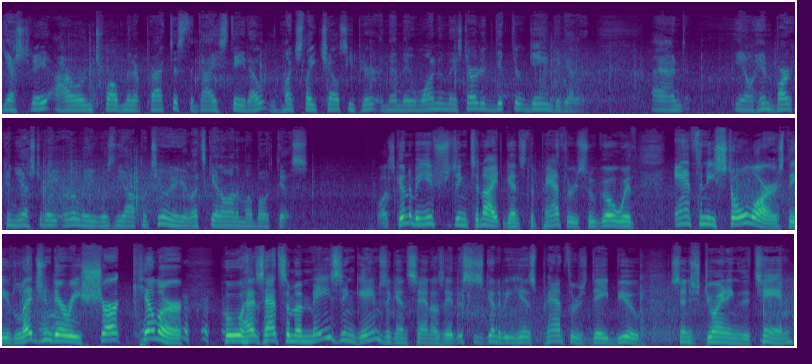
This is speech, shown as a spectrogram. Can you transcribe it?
Yesterday, hour and 12 minute practice, the guy stayed out, much like Chelsea Pier, and then they won and they started to get their game together. And, you know, him barking yesterday early was the opportunity. Let's get on him about this. Well, it's going to be interesting tonight against the Panthers, who go with Anthony Stolarz, the legendary shark killer, who has had some amazing games against San Jose. This is going to be his Panthers debut since joining the team.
